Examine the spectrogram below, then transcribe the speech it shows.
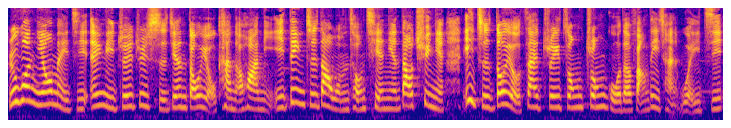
如果你有美籍 Amy 追剧时间都有看的话，你一定知道，我们从前年到去年一直都有在追踪中国的房地产危机。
